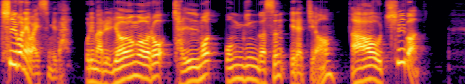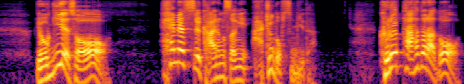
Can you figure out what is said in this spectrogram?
7번에 와 있습니다. 우리말을 영어로 잘못 옮긴 것은 이랬죠. 아우, 7번. 여기에서 헤맸을 가능성이 아주 높습니다. 그렇다 하더라도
